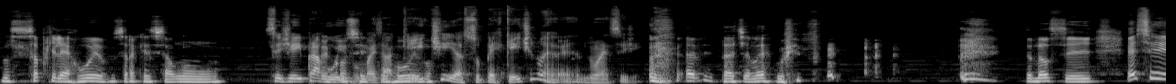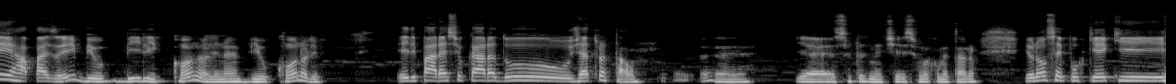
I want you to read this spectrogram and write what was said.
Não sei só porque ele é ruivo, será que eles são um... CGI pra ruivo, mas a ruivo. Kate, a Super Kate não é, não é CGI. é verdade, ela é ruiva. Eu não sei. Esse rapaz aí, Bill, Billy Connolly, né? Bill Connolly, ele parece o cara do Jetro Tal. É, e é simplesmente esse o meu comentário. Eu não sei por que que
